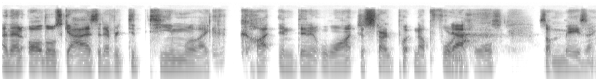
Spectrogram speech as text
and then all those guys that every team were like cut and didn't want just started putting up 40 Yeah. goals. It's amazing.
